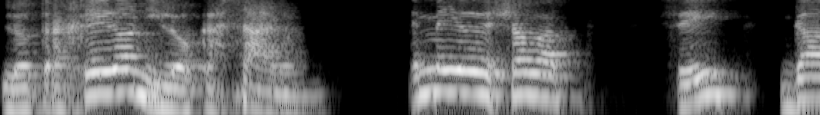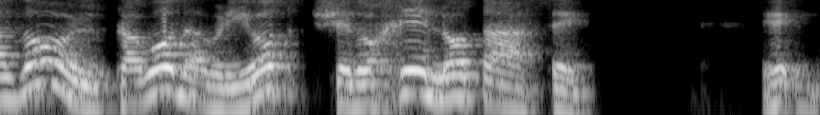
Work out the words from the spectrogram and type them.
lo trajeron y lo casaron. En medio de Shabbat, ¿sí? Gadol, Kabod Abriot, Shedoje Lota Ase. Eh,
